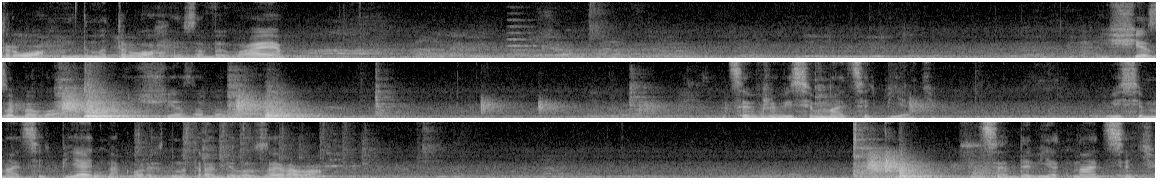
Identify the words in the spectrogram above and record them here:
Дмитро, Дмитро забиває. І ще забиває, і ще забиває. Це вже 18-5. 18-5 на користь Дмитра Білозерова. Це 19.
